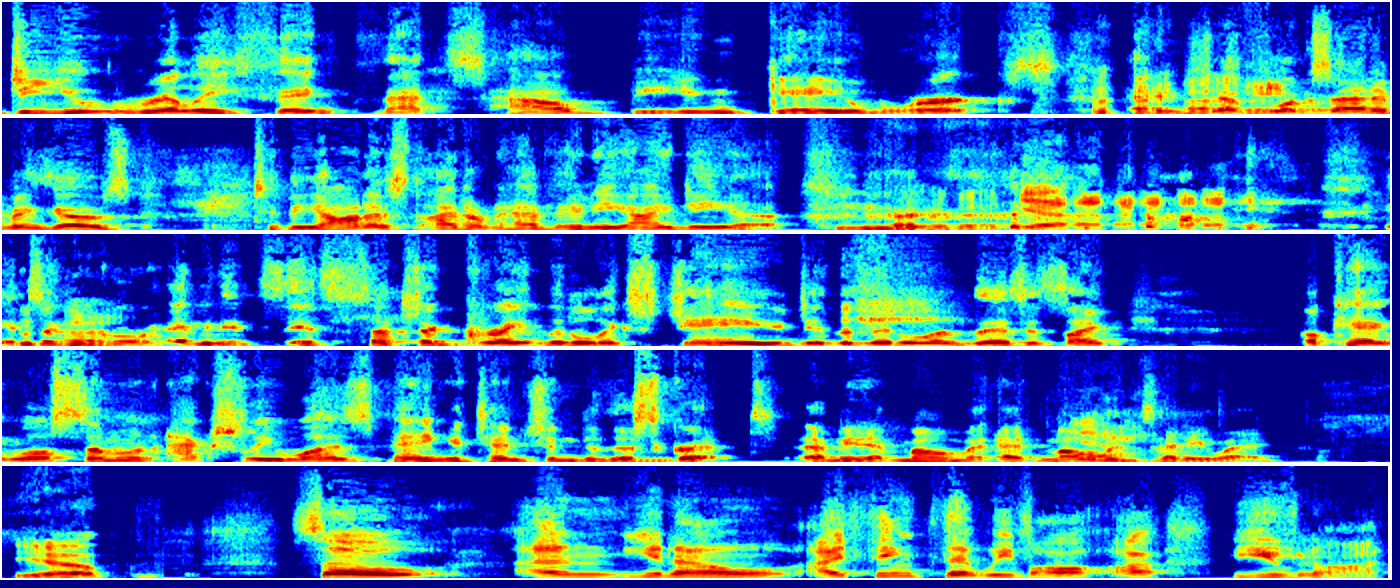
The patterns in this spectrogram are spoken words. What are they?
Do you really think that's how being gay works? And Jeff looks at him and goes, To be honest, I don't have any idea. Yeah, It's a gr- I mean it's it's such a great little exchange in the middle of this. It's like okay, well someone actually was paying attention to the hmm. script. I mean at moment at moments anyway. yep. So, and you know, I think that we've all, uh, you've not,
